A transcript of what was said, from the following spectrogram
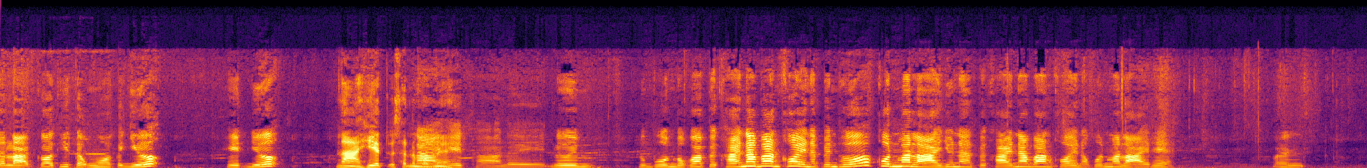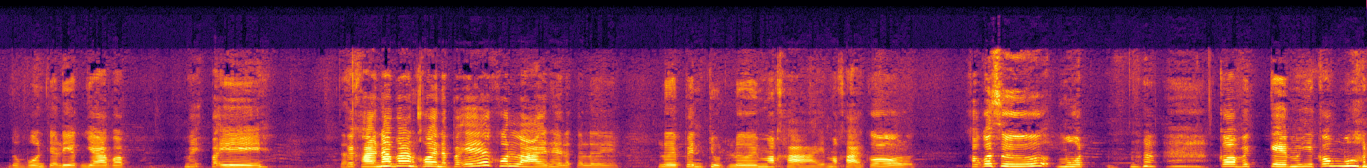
ตลาดก็ที่เต่างอยก็เยอะ เห็ดเยอะหน้าเฮ็ดสันหนะน้าแม่เฮ็ดค่ะเลยเลย ลุงพลบอกว่าไปขายหน้าบ้านค่อยนะเป็นเพอคนมาหลายอยู่นะไปขายหน้าบ้านค่อยนะคนมาหลายแท้มันลุงพลจะเรียกย่าว่าไม่ปะเอจ้ะไปขายหน้าบ้านค่อยนะปะเอคนหลายแท้แล้วก็เลย เลยเป็นจุดเลยมาขายมาขายก็เขาก็ซื้อหมด ก็ไปเก็บมาอีกก็หมด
